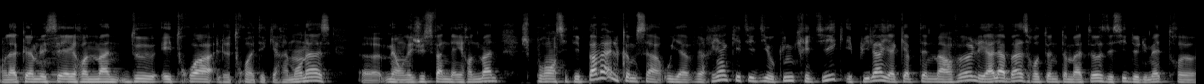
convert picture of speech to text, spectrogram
On a quand même laissé Iron Man 2 et 3. Le 3 était carrément naze. euh, mais on est juste fan d'Iron Man. Je pourrais en citer pas mal comme ça, où il y avait rien qui était dit, aucune critique. Et puis là, il y a Captain Marvel. Et à la base, Rotten Tomatoes décide de lui mettre euh,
